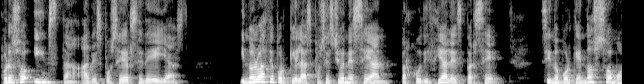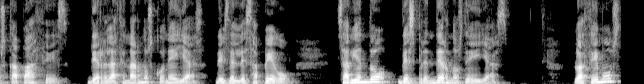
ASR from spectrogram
Por eso insta a desposeerse de ellas. Y no lo hace porque las posesiones sean perjudiciales per se, sino porque no somos capaces de relacionarnos con ellas desde el desapego, sabiendo desprendernos de ellas. Lo hacemos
